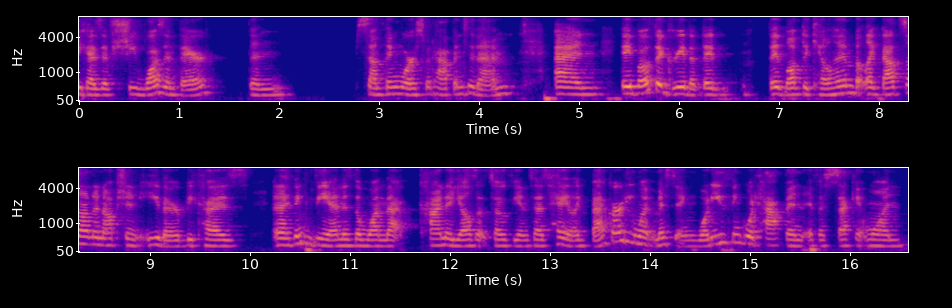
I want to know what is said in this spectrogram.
because if she wasn't there then something worse would happen to them and they both agree that they they'd love to kill him but like that's not an option either because and I think Vianne is the one that kind of yells at Sophie and says, Hey, like Beck already went missing. What do you think would happen if a second one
